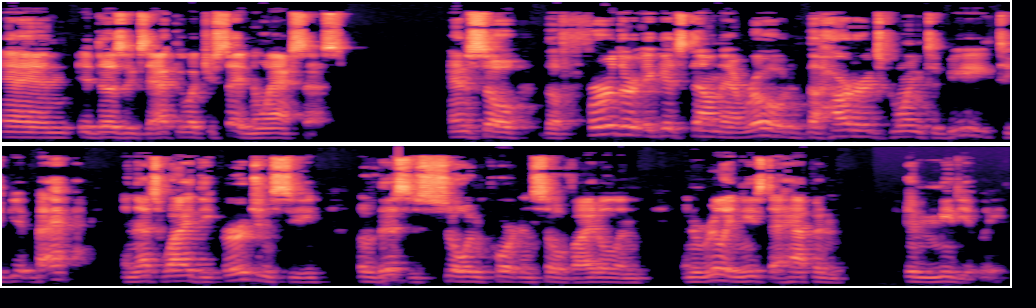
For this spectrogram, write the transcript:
and it does exactly what you say, no access. And so the further it gets down that road, the harder it's going to be to get back. And that's why the urgency of this is so important and so vital and, and really needs to happen immediately.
